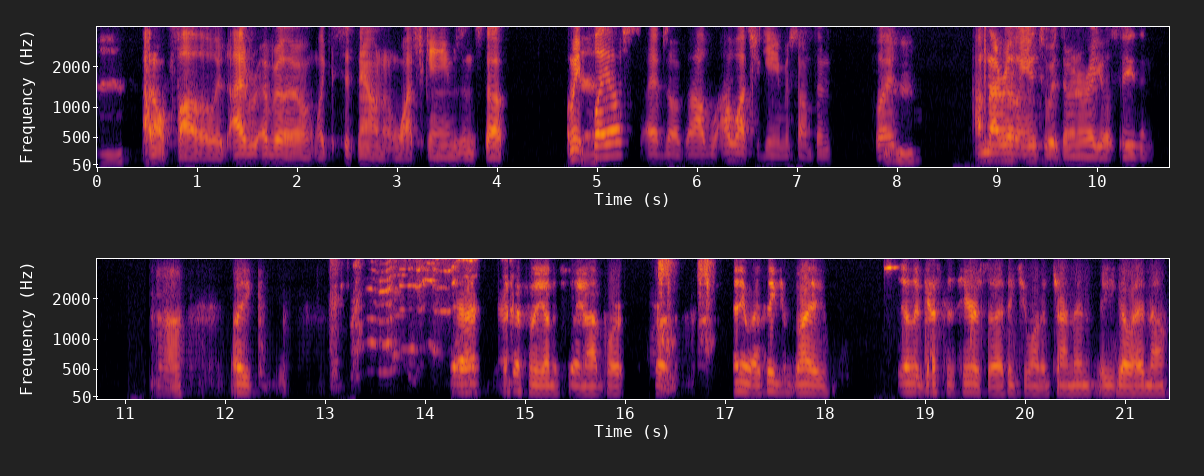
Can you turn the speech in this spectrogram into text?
Mhm. I don't follow it. I, really don't like sit down and watch games and stuff. I mean, Yeah. playoffs. I have no. I'll, I'll watch a game or something, but Mhm. I'm not really into it during the regular season. Like, yeah, I definitely understand that part. But anyway, I think my the other guest is here, so I think she wanted to chime in. You go ahead now.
